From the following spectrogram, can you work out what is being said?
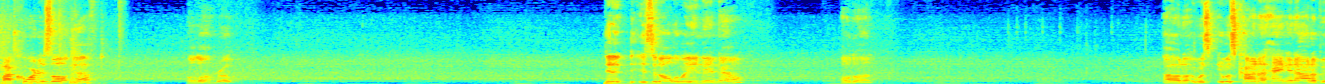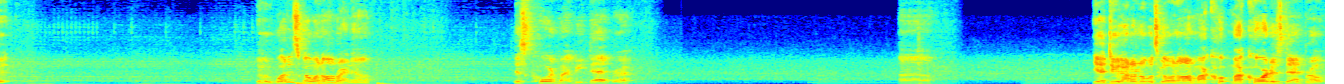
My cord is all effed? Hold on, bro. Did it, is it all the way in there now? Hold on. Oh no, it was it was kind of hanging out of it. Dude, what is going on right now? This cord might be dead, bro. Uh, yeah, dude, I don't know what's going on. My my cord is dead, bro.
